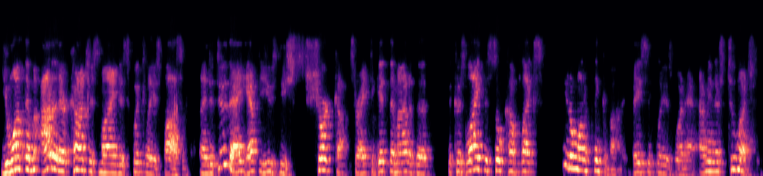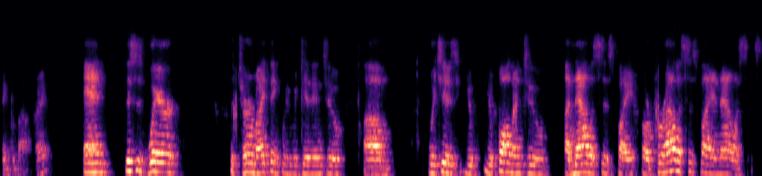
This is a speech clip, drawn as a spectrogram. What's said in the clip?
You want them out of their conscious mind as quickly as possible. And to do that, you have to use these shortcuts, right? To get them out of the because life is so complex, you don't want to think about it, basically, is what I mean, there's too much to think about, right? And this is where the term I think we would get into, um, which is you, you fall into analysis by or paralysis by analysis.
